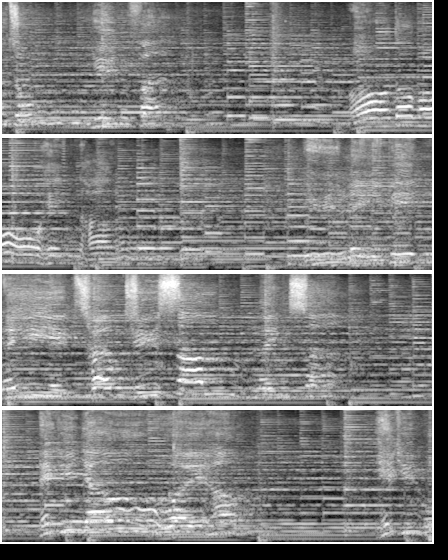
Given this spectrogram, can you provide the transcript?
有种缘分，我多么庆幸。如离别你，亦长驻心灵上。宁愿有遗憾，亦愿和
